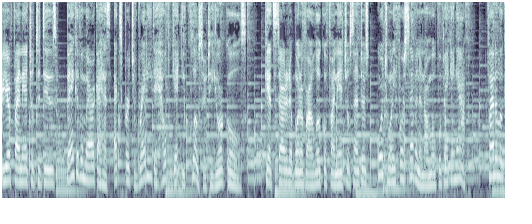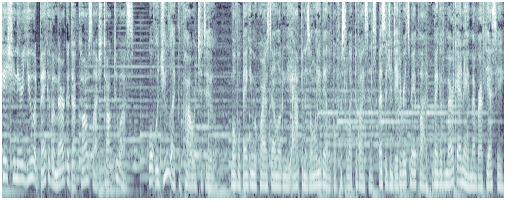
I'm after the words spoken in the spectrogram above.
your financial to-dos, Bank of America has experts ready to help get you closer to your goals. Get started at one of our local financial centers or 24-7 in our mobile banking app. Find a location near you at bankofamerica.com slash talk to us. What would you like the power to do? Mobile banking requires downloading the app and is only available for select devices. Message and data rates may apply. Bank of America and a member FDIC.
